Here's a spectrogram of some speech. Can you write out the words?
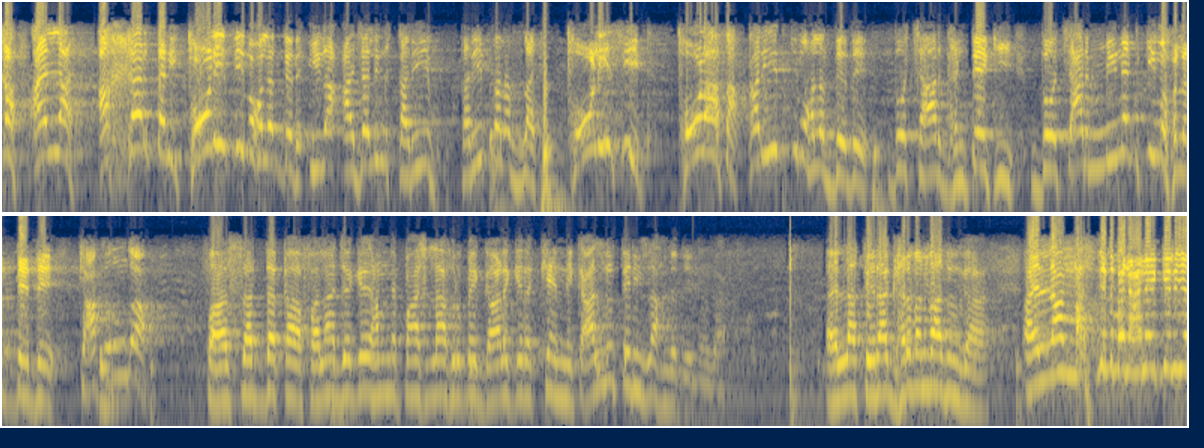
کا اللہ اخر تری تھوڑی سی مہلت دے دے۔ الا اجل قریب قریب کا لفظ لائے تھوڑی سی، تھوڑا سا قریب کی مہلت دے دے۔ دو چار گھنٹے کی، دو چار منٹ کی مہلت دے دے۔ کیا کروں گا؟ فاسد کا فلاں جگہ ہم نے پانچ لاکھ روپے گاڑ کے رکھے، نکال لوں، تیری راہ میں دے دوں گا۔ اللہ، تیرا گھر بنوا دوں گا۔ اللہ مسجد بنانے کے لیے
